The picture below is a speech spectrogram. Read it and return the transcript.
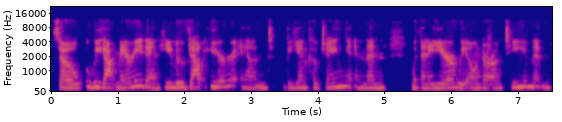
so we got married. And he moved out here and began coaching. And then within a year, we owned our own team, and,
